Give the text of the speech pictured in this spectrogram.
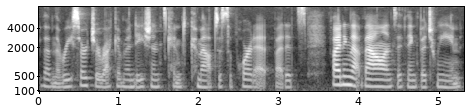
than the research or recommendations can come out to support it. But it's finding that balance, I think, between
